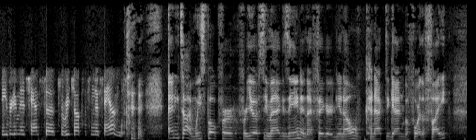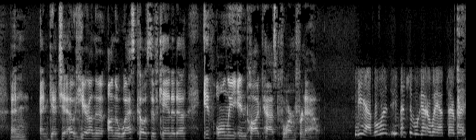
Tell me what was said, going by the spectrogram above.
thank you for giving me a chance to, to reach out to some new fans. Anytime. We spoke for, for UFC Magazine, and I figured, you know, connect again before the fight and and get you out here on the on the west coast of Canada, if only in podcast form for now. Yeah, but we'll, eventually we'll get our way up there, but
